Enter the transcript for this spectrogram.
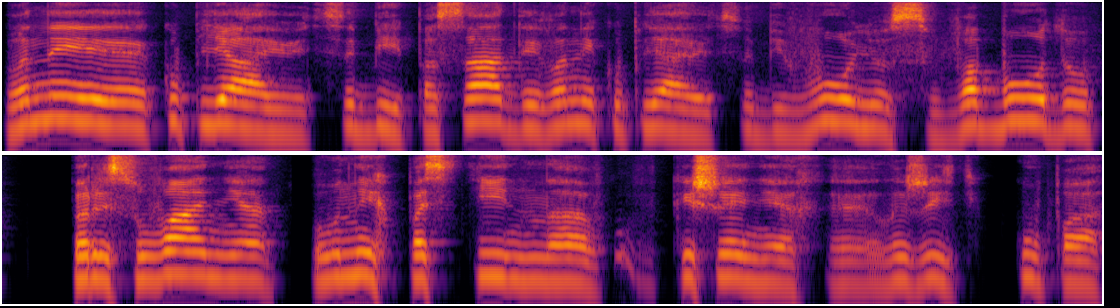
Вони купляють собі посади, вони купляють собі волю, свободу, пересування. У них постійно в кишенях е, лежить купа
